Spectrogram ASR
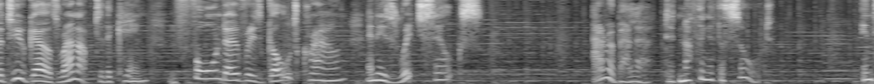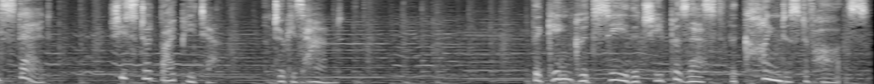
The two girls ran up to the king and fawned over his gold crown and his rich silks. Arabella did nothing of the sort. Instead, she stood by Peter and took his hand. The king could see that she possessed the kindest of hearts.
